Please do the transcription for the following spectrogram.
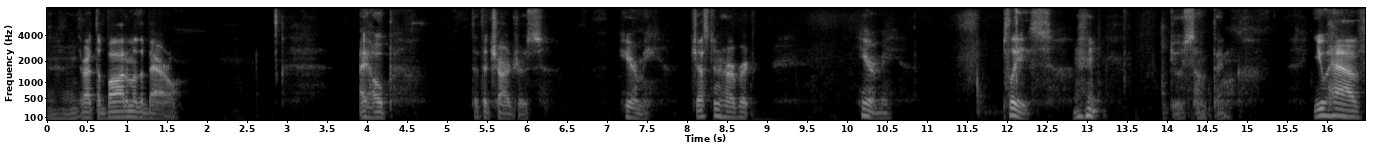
Mhm. They're at the bottom of the barrel. I hope that the Chargers hear me. Justin Herbert, hear me. Please do something. You have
